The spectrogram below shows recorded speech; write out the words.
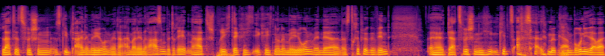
Latte zwischen, es gibt eine Million, wenn er einmal den Rasen betreten hat, sprich, der kriegt, ihr kriegt nur eine Million, wenn der das Triple gewinnt. Äh, dazwischen gibt's alles, alle möglichen Ja. Boni, aber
